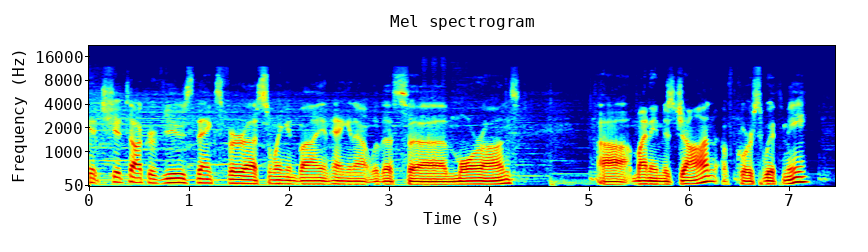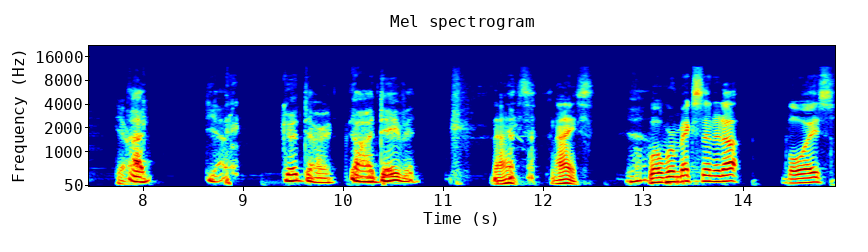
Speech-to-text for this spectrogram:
it's Shit Talk Reviews. Thanks for uh, swinging by and hanging out with us, uh, morons. Uh, my name is John, of course, with me. Uh, yeah, good, Derek. Uh, David. Nice, nice. Yeah. Well, we're mixing it up, boys.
